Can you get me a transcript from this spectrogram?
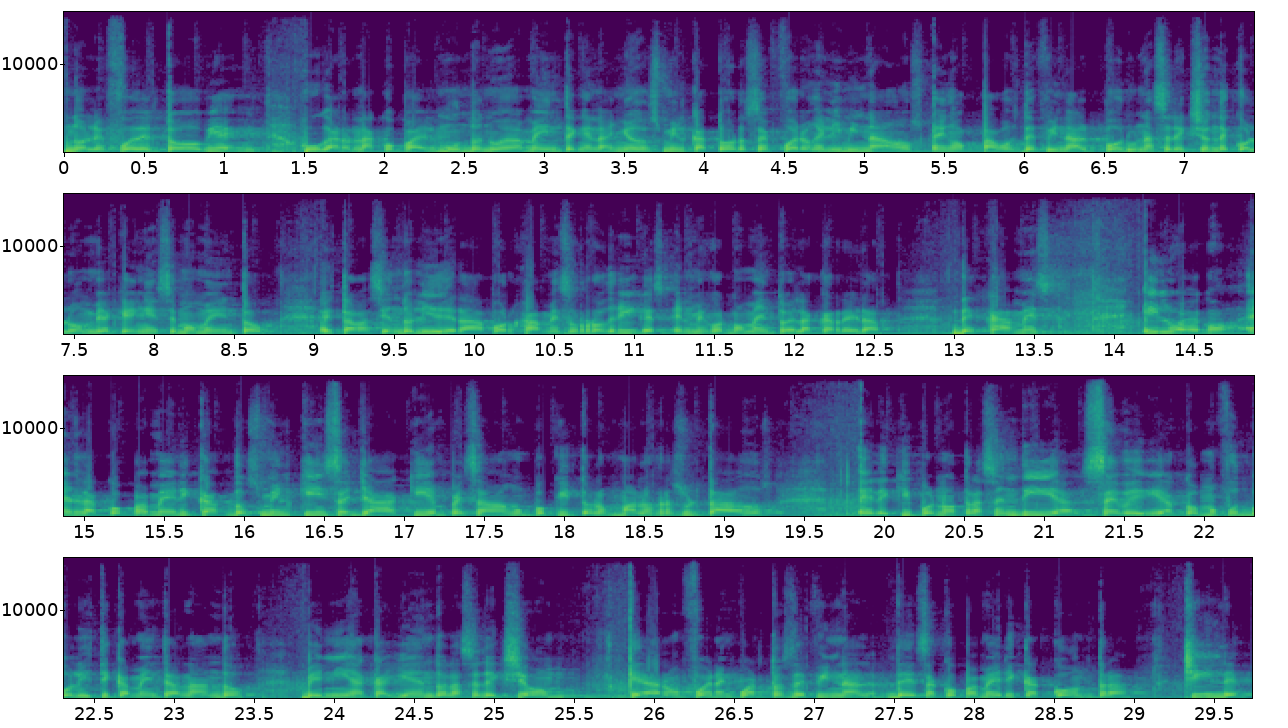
no les fue del todo bien, jugaron la Copa del Mundo nuevamente en el año 2014, fueron eliminados en octavos de final por una selección de Colombia que en ese momento estaba siendo liderada por James Rodríguez, el mejor momento de la carrera de James. Y luego en la Copa América 2015 ya aquí empezaban un poquito los malos resultados, el equipo no trascendía, se veía como futbolísticamente hablando venía cayendo la selección, quedaron fuera en cuartos de final de esa Copa América contra Chile,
